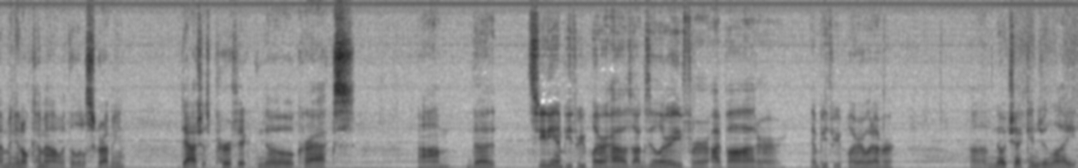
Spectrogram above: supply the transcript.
I mean it'll come out with a little scrubbing. Dash is perfect, no cracks. Um, the CD MP3 player has auxiliary for iPod or MP3 player or whatever. Um, no check engine light.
